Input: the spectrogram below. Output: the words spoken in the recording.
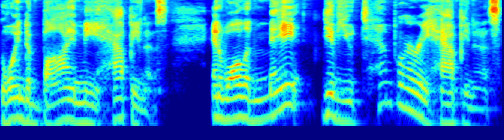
going to buy me happiness? And while it may give you temporary happiness,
